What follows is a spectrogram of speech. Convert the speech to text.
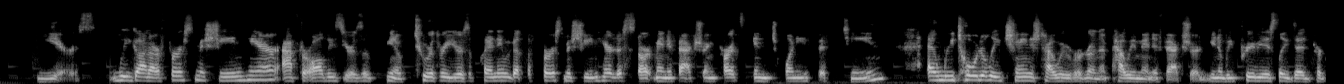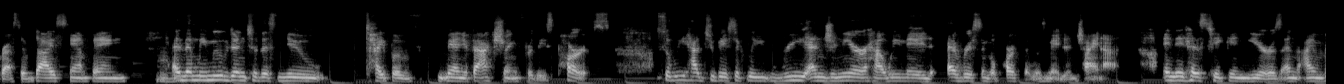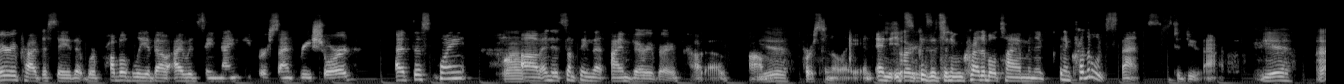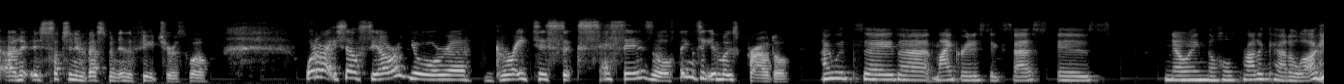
years. We got our first machine here after all these years of, you know, two or three years of planning. We got the first machine here to start manufacturing parts in 2015. And we totally changed how we were going to, how we manufactured. You know, we previously did progressive die stamping, mm-hmm. and then we moved into this new type of manufacturing for these parts. So we had to basically re engineer how we made every single part that was made in China. And it has taken years. And I'm very proud to say that we're probably about, I would say, 90% reshored at this point. Wow. Um, and it's something that I'm very, very proud of um, yeah. personally. And, and it's because it's an incredible time and an incredible expense to do that. Yeah. And it's such an investment in the future as well. What about yourself, Ciara? Your uh, greatest successes or things that you're most proud of? I would say that my greatest success is knowing the whole product catalog.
